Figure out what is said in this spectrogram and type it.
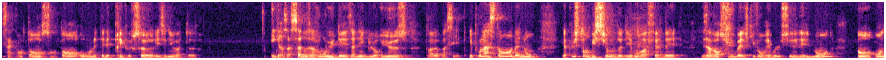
50 ans, 100 ans, où on était des précurseurs, les innovateurs. Et grâce à ça, nous avons eu des années glorieuses par le passé. Et pour l'instant, ben non, il y a plus cette ambition de dire on va faire des, inventions belges qui vont révolutionner le monde. On,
